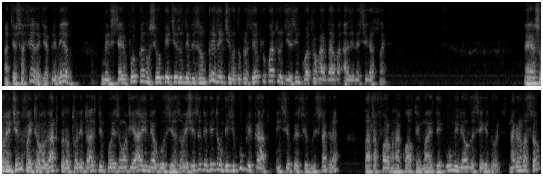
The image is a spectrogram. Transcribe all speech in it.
Na terça-feira, dia 1 o Ministério Público anunciou o pedido de prisão preventiva do brasileiro por quatro dias, enquanto aguardava as investigações. É, Sorrentino foi interrogado por autoridades depois de uma viagem de alguns dias ao Egito devido a um vídeo publicado em seu perfil no Instagram, plataforma na qual tem mais de um milhão de seguidores. Na gravação,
